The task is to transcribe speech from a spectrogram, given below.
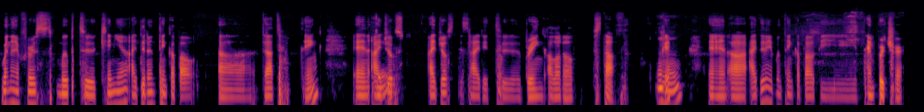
when I first moved to Kenya, I didn't think about uh, that thing, and I just I just decided to bring a lot of stuff, Okay. Mhm. and uh, I didn't even think about the temperature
